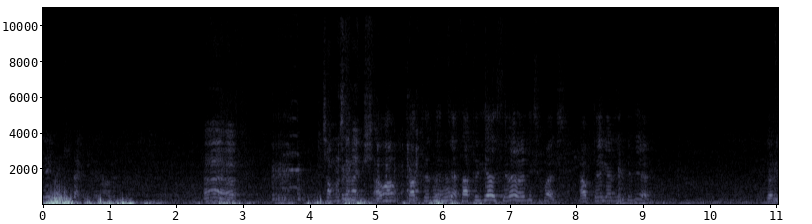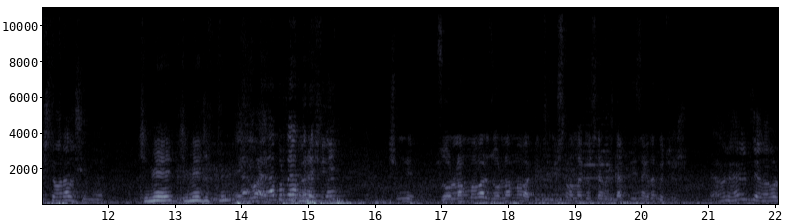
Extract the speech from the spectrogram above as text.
ekmek takmayacaksın abi. Ha evet. Çamur sanaymış. Ama taktırdık ya. Taktıracağız işte ne verdik sipariş. Haftaya gelecek dedi ya. Dönüşte oralı şimdi. Kime kime gittin? Engin'e. Ha burada Önemli işte. Şimdi zorlanma var, zorlanma var. Bitiriyorsun Allah göstermez. Kalp krizine kadar götürür. Ya öyle her şey var.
